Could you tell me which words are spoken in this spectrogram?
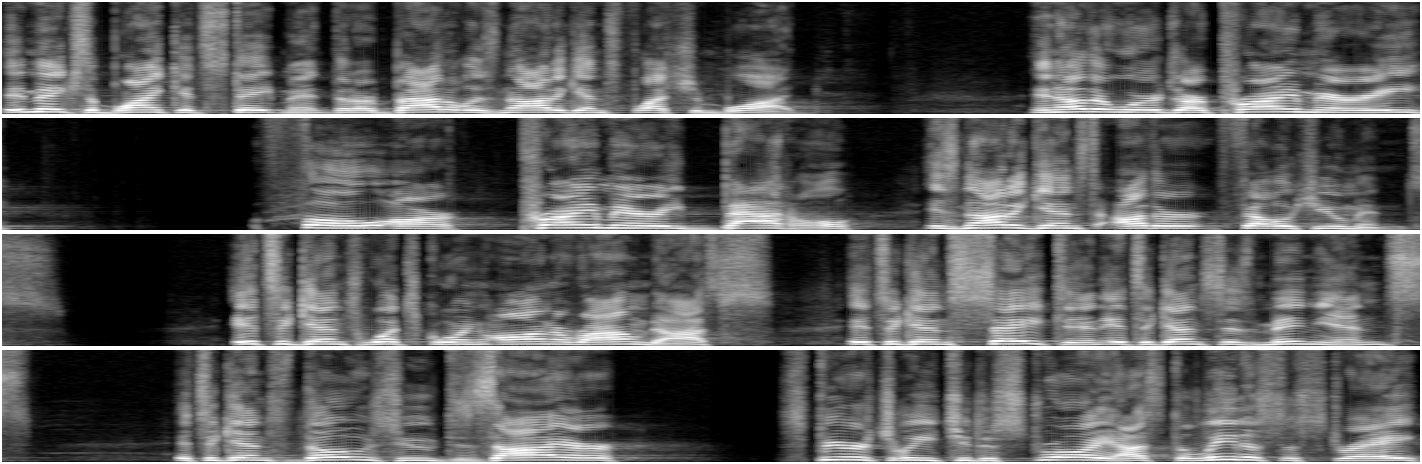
it makes a blanket statement that our battle is not against flesh and blood. In other words, our primary foe, our primary battle is not against other fellow humans. It's against what's going on around us. It's against Satan. It's against his minions. It's against those who desire spiritually to destroy us, to lead us astray,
